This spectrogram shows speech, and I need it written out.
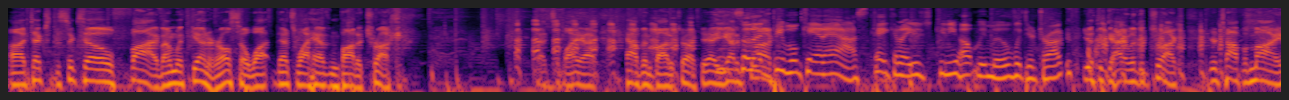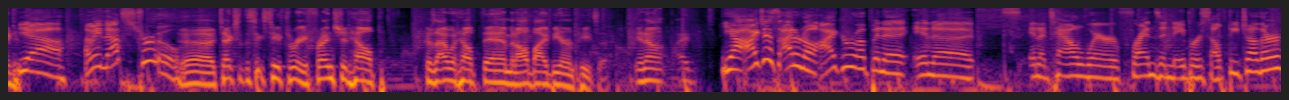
Uh, text the 605. I'm with Gunner. Also, why, that's why I haven't bought a truck. that's why I haven't bought a truck. Yeah, you got a so that people can't ask, "Hey, can I use, can you help me move with your truck?" you're the guy with the truck. You're top of mind. yeah. I mean, that's true. Uh, text at the 623. Friends should help because I would help them, and I'll buy beer and pizza. You know, I. Yeah, I just I don't know. I grew up in a in a in a town where friends and neighbors helped each other,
